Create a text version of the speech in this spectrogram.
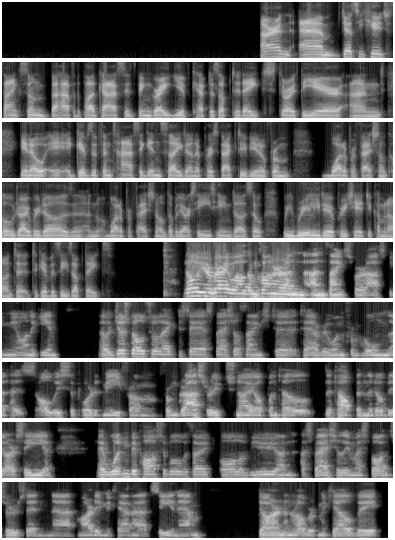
Aaron, um, just a huge thanks on behalf of the podcast. It's been great. You've kept us up to date throughout the year, and you know it, it gives a fantastic insight and a perspective, you know, from what a professional co-driver does and, and what a professional WRC team does. So we really do appreciate you coming on to, to give us these updates. No, you're very welcome, Connor, and, and thanks for asking me on again. I would just also like to say a special thanks to, to everyone from home that has always supported me from from grassroots now up until the top in the WRC. And it wouldn't be possible without all of you and especially my sponsors in uh, Marty McKenna at C&M Darren and Robert McKelvey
